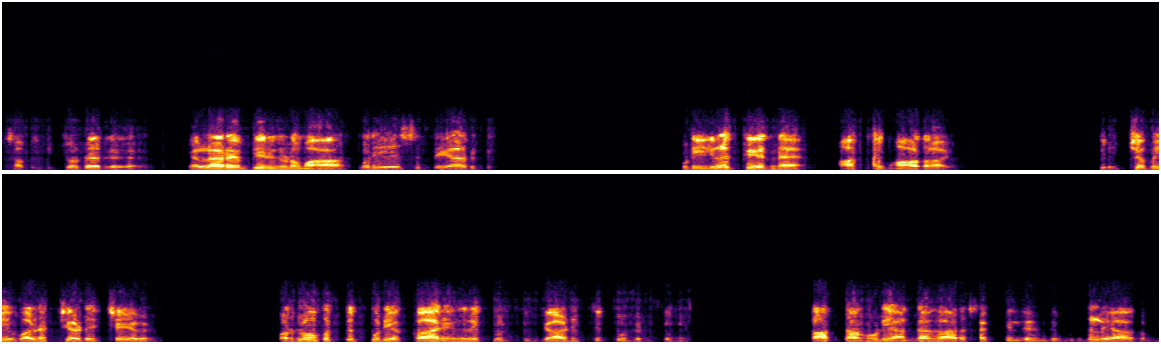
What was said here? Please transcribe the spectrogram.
சபைக்கு சொல்றாரு எல்லாரும் எப்படி இருக்கணுமா? ஒரே சிந்தையா இருக்கு உங்களுடைய இலக்கு என்ன? ஆத்ம ஆதாயம். திருச்சபை வளர்ச்சி அடை செய்ய வேண்டும். பரலோகத்திற்குரிய காரியங்களை குறித்து தியானித்துக் கொண்டிருக்க வேண்டும் சாத்தானுடைய அந்தகார சக்தியிலிருந்து விடுதலையாகும்.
